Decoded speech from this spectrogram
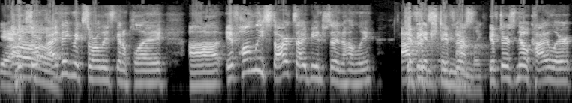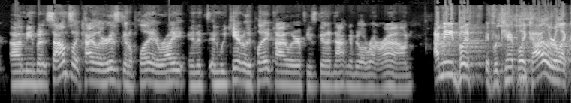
Yeah, oh. McSor- I think McSorley's going to play. Uh, if Hundley starts, I'd be interested in Hundley. I'd if be interested if in there's, Hundley. If there's no Kyler, I mean, but it sounds like Kyler is going to play, right? And it's and we can't really play Kyler if he's going to not going to be able to run around. I mean, but if, if we can't play Kyler, like,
